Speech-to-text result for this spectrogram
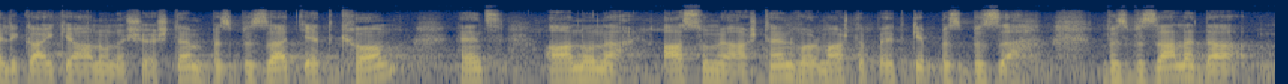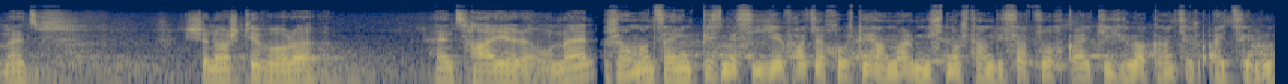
էլի կայքի անունը շեշտեմ բզբզա.com հենց անունը ասում է արդեն որ մարդը պետք է բզբզա բզբզալը դա մեծ շնորհք է որը հենց հայերը ունեն։ Ժամանցային բիզնեսի եւ հաճախորդի համար միջնորդ հանդիսացող կայքի յուրաքանչյուր այցելու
